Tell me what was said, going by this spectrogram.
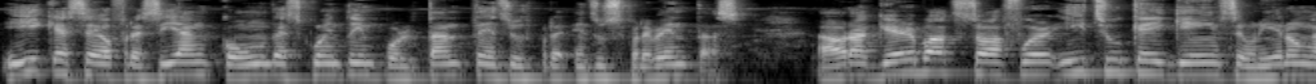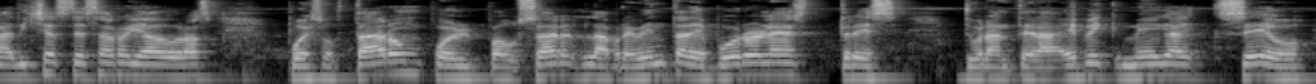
y que se ofrecían con un descuento importante en sus, en sus preventas. Ahora Gearbox Software y 2K Games se unieron a dichas desarrolladoras, pues optaron por pausar la preventa de Borderlands 3 durante la Epic Mega SEO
